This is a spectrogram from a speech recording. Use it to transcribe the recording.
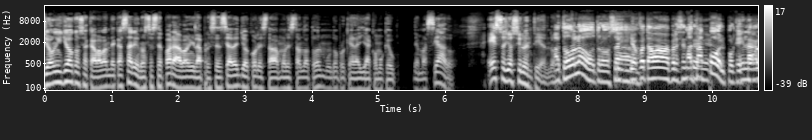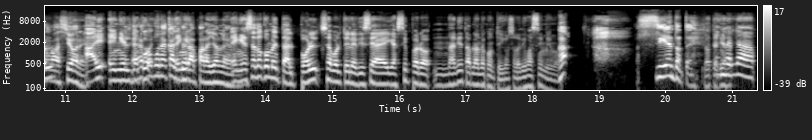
John y Yoko se acababan de casar y no se separaban y la presencia de Yoko le estaba molestando a todo el mundo porque era ya como que demasiado. Eso yo sí lo entiendo. A todo lo otro, o Sí, sea. Yoko estaba presente hasta Paul, porque en las grabaciones. Hay en el Era como una cartera el- para John Lennon. En ese documental, Paul se volteó y le dice a ella, sí, pero nadie está hablando contigo. Se lo dijo así mismo. Ah, siéntate. Lo tenía- verdad,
